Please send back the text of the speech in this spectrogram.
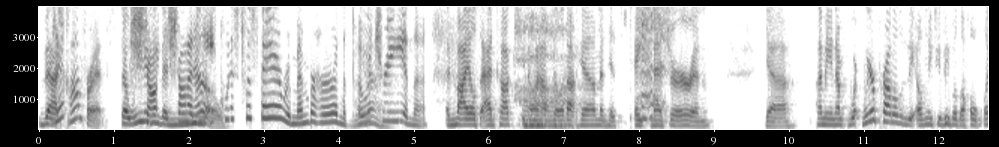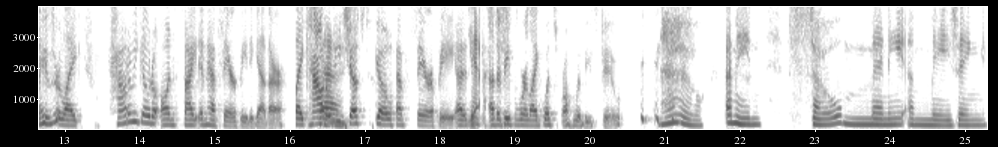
that yeah. conference. So we Sha- didn't even Shauna know. Niequist was there. Remember her and the poetry yeah. and the and Miles Adcox. You know how I feel about him and his tape yes. measure and yeah. I mean, I'm, we're, we're probably the only two people the whole place are like, how do we go to Onsite and have therapy together? Like, how yes. do we just go have therapy? I think yes. other people were like, what's wrong with these two? no, I mean, so many amazing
